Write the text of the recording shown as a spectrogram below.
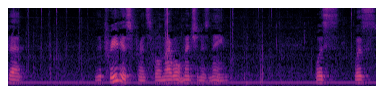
that the previous principal, and I won't mention his name, was was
